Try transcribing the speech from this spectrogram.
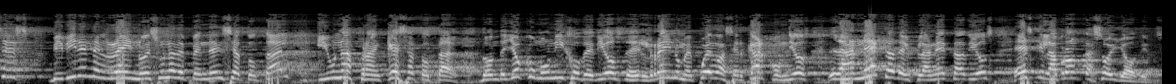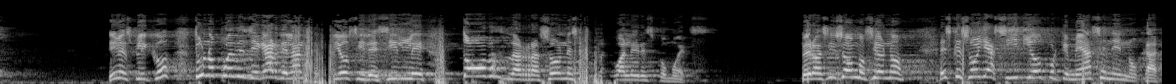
Entonces, vivir en el reino es una dependencia total y una franqueza total, donde yo como un hijo de Dios del reino me puedo acercar con Dios. La neta del planeta Dios es que la bronca soy yo, Dios. ¿Sí me explico? Tú no puedes llegar delante de Dios y decirle todas las razones por las cuales eres como eres. Pero así somos, ¿sí o no? Es que soy así, Dios, porque me hacen enojar.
